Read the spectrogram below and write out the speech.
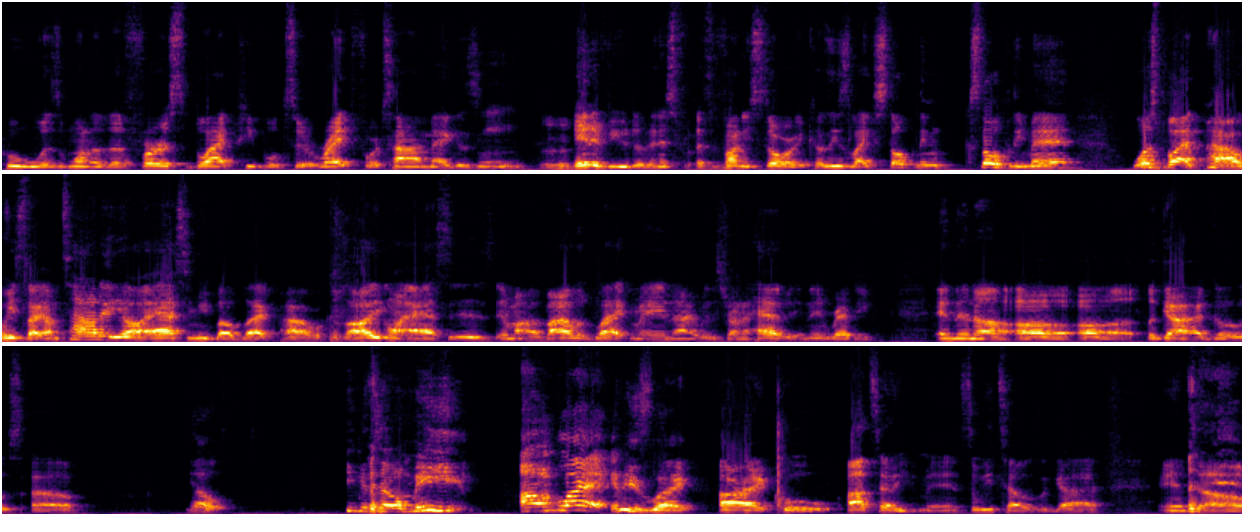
who was one of the first black people to write for Time magazine, Mhm. interviewed him. And it's, it's a funny story because he's like, Stokely, Stokely, man, what's black power? He's like, I'm tired of y'all asking me about black power because all you're going to ask is, am I a violent black man? Not really trying to have it. And then Reggie, and then uh, uh, uh, the guy goes, uh, yo, you can tell me I'm black. And he's like, all right, cool. I'll tell you, man. So he tells the guy, and uh,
